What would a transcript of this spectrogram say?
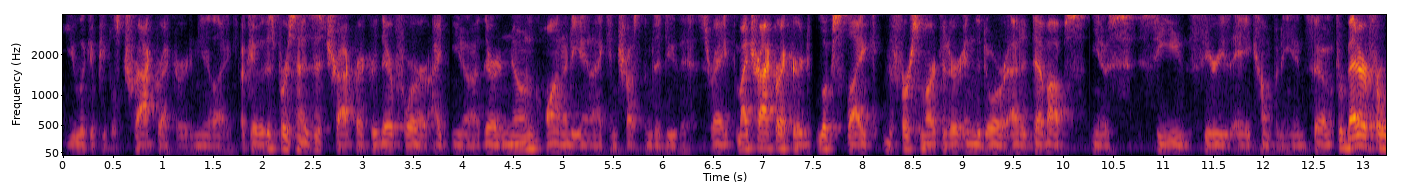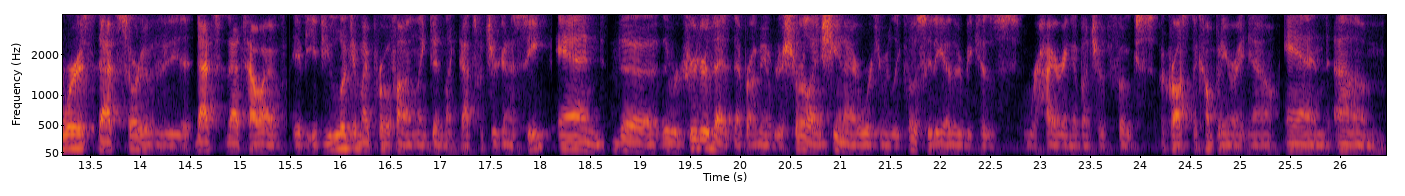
you look at people's track record and you're like okay well this person has this track record therefore i you know they're a known quantity and i can trust them to do this right? My track record looks like the first marketer in the door at a devops you know seed series a company and so for better for worse that's sort of the that's that's how i've if, if you look at my profile on linkedin like that's what you're going to see and the the recruiter that that brought me over to shoreline she and i are working really closely together because we're hiring a bunch of folks across the company right now. And um,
